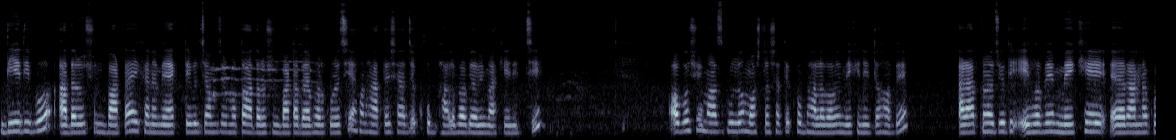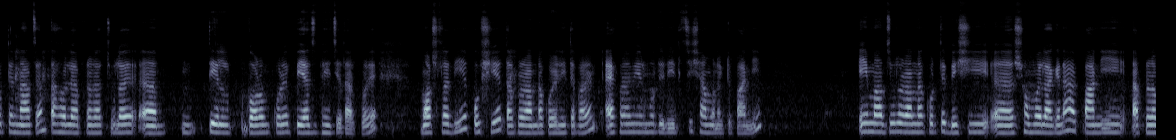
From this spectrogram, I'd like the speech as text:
দিয়ে দিব আদা, রসুন বাটা। এখানে আমি এক টেবিল চামচের মতো আদা, রসুন বাটা ব্যবহার করেছি। এখন হাতের সাহায্যে খুব ভালোভাবে আমি মাখিয়ে নিচ্ছি। অবশ্যই মাছগুলো মশলার সাথে খুব ভালোভাবে মেখে নিতে হবে। আর আপনারা যদি এভাবে মেখে রান্না করতে না চান, তাহলে আপনারা চুলায় তেল গরম করে পেঁয়াজ ভেজে তারপরে মশলা দিয়ে কষিয়ে তারপর রান্না করে নিতে পারেন। এখন আমি এর মধ্যে দিয়ে দিচ্ছি সামান্য একটু পানি। এই মাছগুলো রান্না করতে বেশি সময় লাগে না, আর পানি আপনারা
